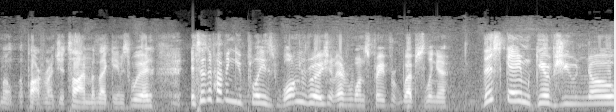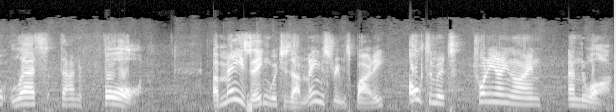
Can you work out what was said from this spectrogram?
well, apart from Edge of Time, but that game's weird, instead of having you play as one version of everyone's favourite web-slinger, this game gives you no less than four. Amazing, which is our mainstream Spidey, Ultimate, 2099, and Noir.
